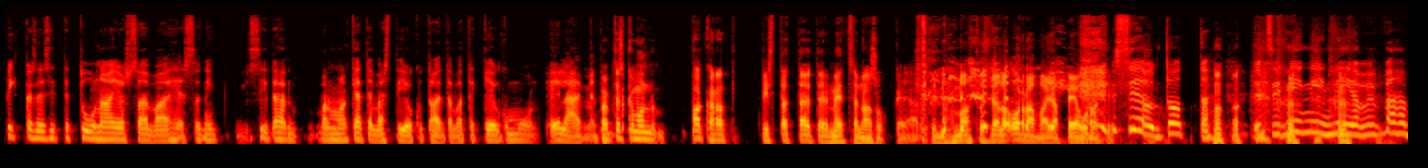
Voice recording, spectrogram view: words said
pikkasen sitten tuunaa jossain vaiheessa, niin siitähän varmaan kätevästi joku taitava tekee jonkun muun eläimen. vai pitäisikö mun pakarat pistää täyteen metsän asukkeja? Sinne mahtuisi vielä orava ja peurakin. Se on totta. Se, niin, niin, niin, ja vähän,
